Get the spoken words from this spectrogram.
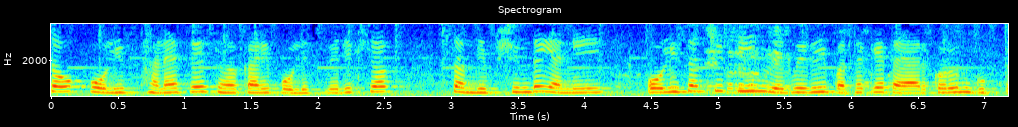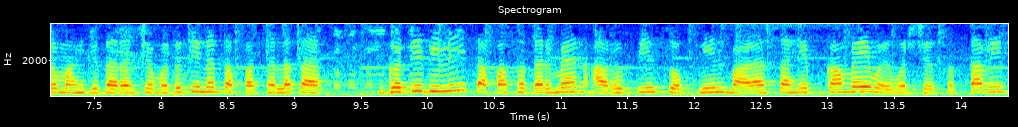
चौक पोलीस ठाण्याचे सहकारी पोलीस निरीक्षक संदीप शिंदे यांनी पोलिसांची तीन वेगवेगळी पथके तयार करून गुप्त माहितीदारांच्या मदतीनं तपासाला ता- गती दिली. तपासादरम्यान आरोपी स्वप्नील बाळासाहेब कांबळे वयवर्ष सत्तावीस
